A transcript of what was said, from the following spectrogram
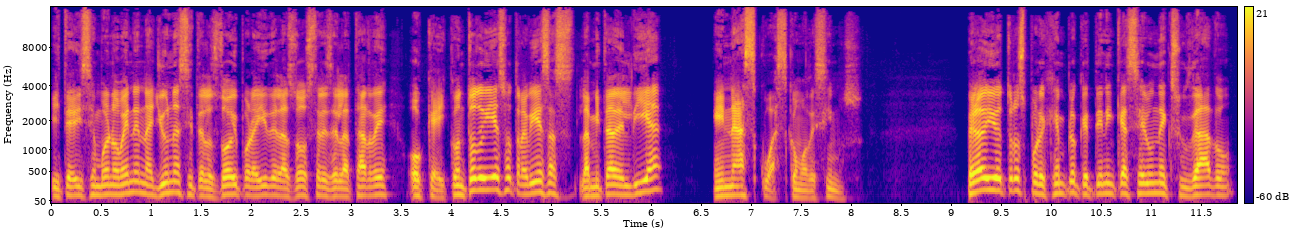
Y te dicen, bueno, ven en ayunas y te los doy por ahí de las 2, 3 de la tarde. Ok, con todo y eso atraviesas la mitad del día en ascuas, como decimos. Pero hay otros, por ejemplo, que tienen que hacer un exudado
